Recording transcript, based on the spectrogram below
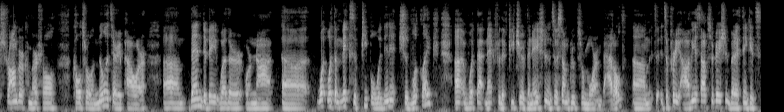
stronger commercial, cultural, and military power um, then debate whether or not uh, what what the mix of people within it should look like, uh, and what that meant for the future of the nation. And so some groups were more embattled. Um, it's, it's a pretty obvious observation, but I think it's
